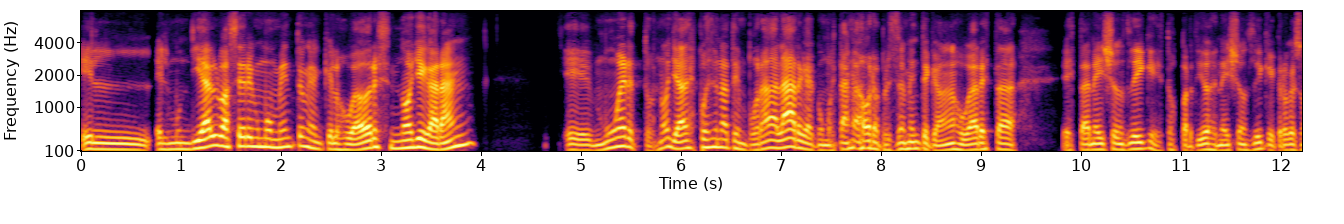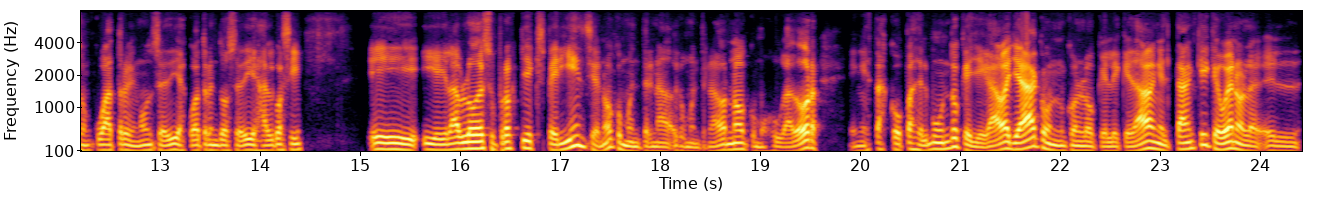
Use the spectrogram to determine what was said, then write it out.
el, el, mundial va a ser en un momento en el que los jugadores no llegarán eh, muertos, ¿no? Ya después de una temporada larga, como están ahora, precisamente, que van a jugar esta, esta Nations League, estos partidos de Nations League, que creo que son cuatro en 11 días, cuatro en 12 días, algo así. Y, y él habló de su propia experiencia, ¿no? Como entrenador, como entrenador, no, como jugador en estas Copas del Mundo, que llegaba ya con, con lo que le quedaba en el tanque y que, bueno, el,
